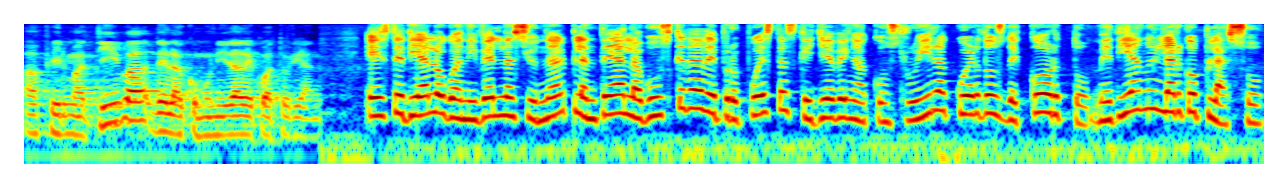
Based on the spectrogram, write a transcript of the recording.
afirmativa de la comunidad ecuatoriana. Este diálogo a nivel nacional plantea la búsqueda de propuestas que lleven a construir acuerdos de corto, mediano y largo plazo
